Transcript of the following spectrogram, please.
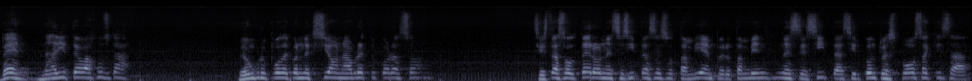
Ven, nadie te va a juzgar. Ve un grupo de conexión. Abre tu corazón. Si estás soltero necesitas eso también, pero también necesitas ir con tu esposa quizá,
